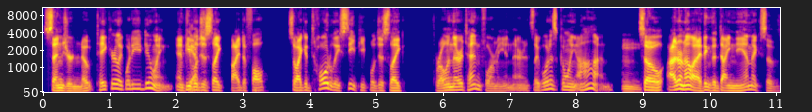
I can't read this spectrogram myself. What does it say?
send your note taker. Like, what are you doing? And people Yeah. just like by default. So I could totally see people just like throwing their attend for me in there. And it's like, what is going on? Mm. So I don't know. I think the dynamics of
